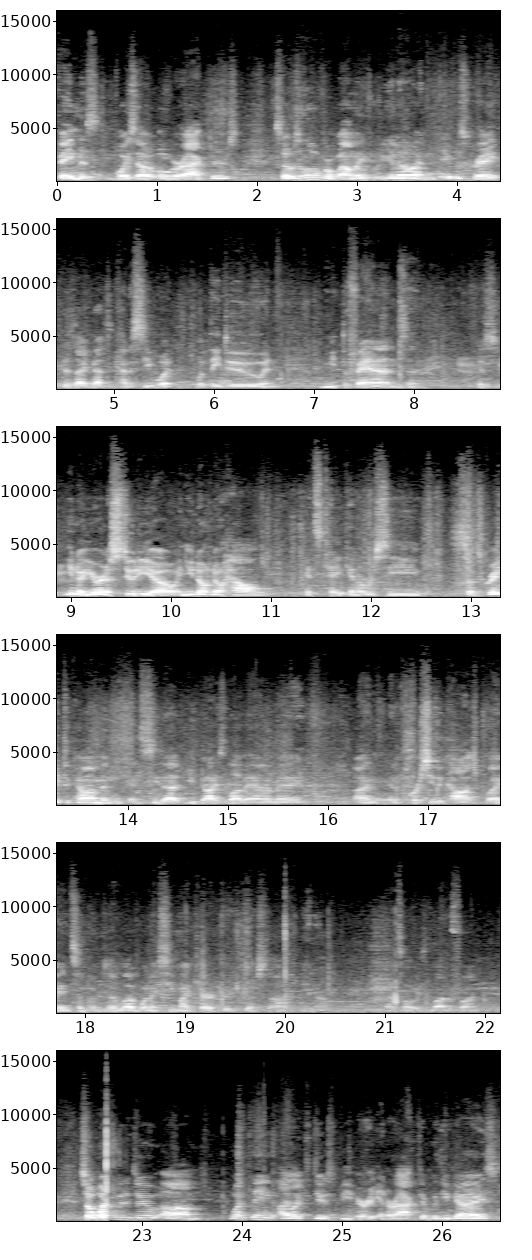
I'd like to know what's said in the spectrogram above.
famous voice over actors. So it was a little overwhelming, you know, and it was great because I got to kind of see what what they do and meet the fans and because you know you're in a studio and you don't know how it's taken or received. So it's great to come and, and see that you guys love anime and, and of course see the cosplay. And sometimes I love when I see my characters dressed up. You know, that's always a lot of fun. So what I'm going to do, um, one thing I like to do is be very interactive with you guys.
